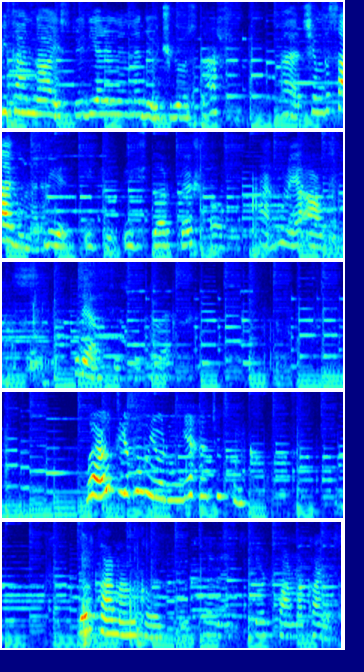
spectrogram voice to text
bir tane daha istiyor. Diğer elinle de üçü göster. Evet şimdi say bunları. Bir, iki, üç, dört, beş, altı. Ha, buraya altı yaz. Buraya atıyorsun. Evet. Ben altı yapamıyorum ya. Çok komik. Dört parmağımı kaldırıyorum. Evet. Dört parmak aynısı.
